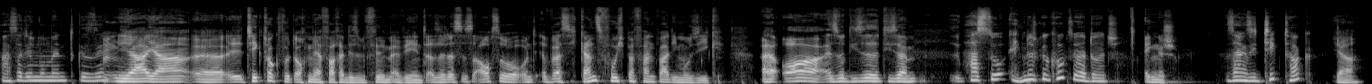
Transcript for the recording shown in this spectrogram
Hast du den Moment gesehen? Ja, ja, äh, TikTok wird auch mehrfach in diesem Film erwähnt. Also das ist auch so. Und was ich ganz furchtbar fand, war die Musik. Äh, oh, also diese, dieser Hast du Englisch geguckt oder Deutsch? Englisch. Sagen sie TikTok? Ja.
